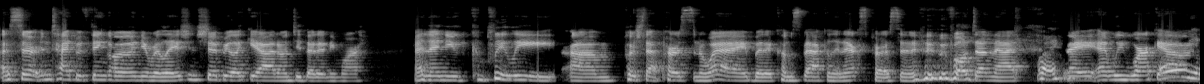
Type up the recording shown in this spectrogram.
a certain type of thing going on in your relationship, you're like, yeah, I don't do that anymore and then you completely um, push that person away, but it comes back in the next person. We've all done that, right? right? And we work oh, out yes.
